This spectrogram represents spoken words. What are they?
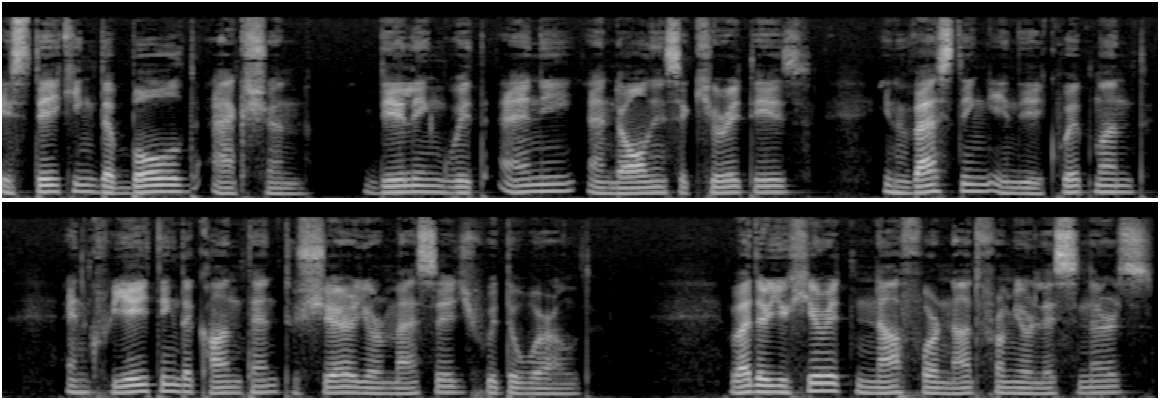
is taking the bold action, dealing with any and all insecurities, investing in the equipment, and creating the content to share your message with the world. Whether you hear it enough or not from your listeners,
